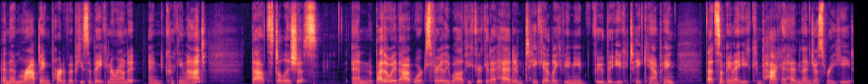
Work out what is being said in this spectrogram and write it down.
and then wrapping part of a piece of bacon around it and cooking that. That's delicious. And by the way, that works fairly well if you cook it ahead and take it. Like if you need food that you could take camping, that's something that you can pack ahead and then just reheat.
